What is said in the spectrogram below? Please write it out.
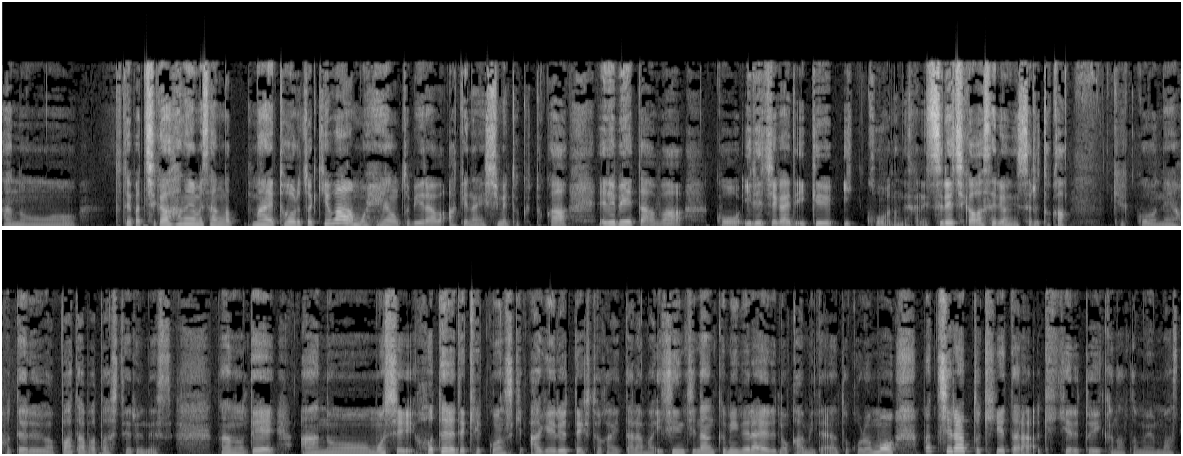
あのー例えば違う花嫁さんが前通るときはもう部屋の扉は開けない閉めとくとか、エレベーターはこう入れ違いで行く、一個なんですかね、すれ違わせるようにするとか、結構ね、ホテルはバタバタしてるんです。なので、あのー、もしホテルで結婚式あげるって人がいたら、まあ一日何組ぐらいいるのかみたいなところも、まあちらっと聞けたら聞けるといいかなと思います。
